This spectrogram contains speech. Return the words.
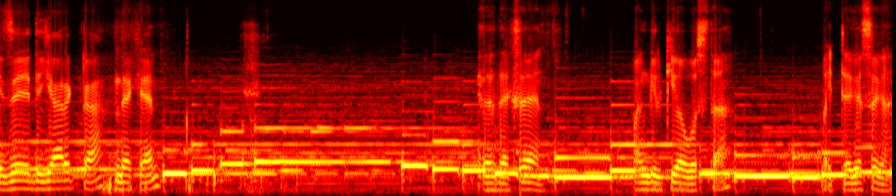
এই যে এদিকে আরেকটা, দেখেন। দেখছেন ভাঙ্গির কি অবস্থা? পাইপটা গেছে গা।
